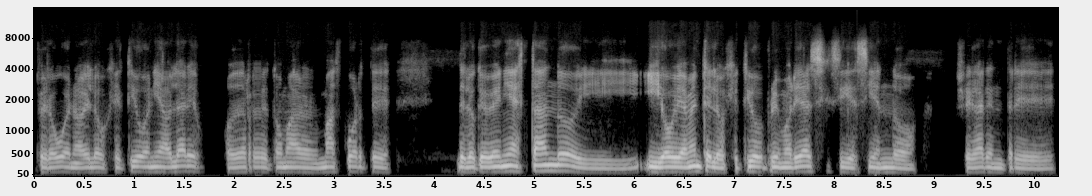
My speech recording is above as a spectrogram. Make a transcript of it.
pero bueno, el objetivo ni hablar es poder retomar más fuerte de lo que venía estando y, obviamente el objetivo primordial sigue siendo llegar entre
